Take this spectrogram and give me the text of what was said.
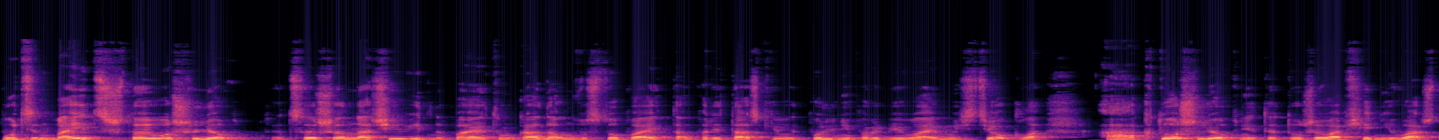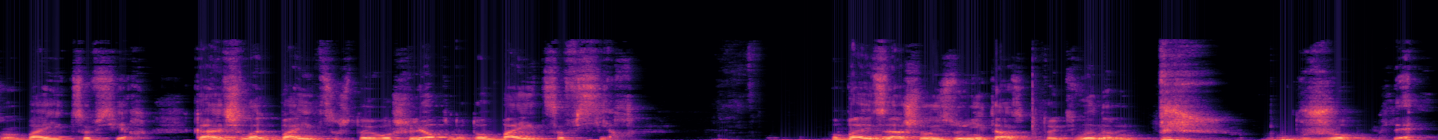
Путин боится, что его шлепнут. Это совершенно очевидно. Поэтому, когда он выступает, там притаскивает пуленепробиваемые стекла. А кто шлепнет, это уже вообще не важно. Он боится всех. Когда человек боится, что его шлепнут, он боится всех. Он боится, что из унитаза кто-нибудь вынырнет в жопу, блядь.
